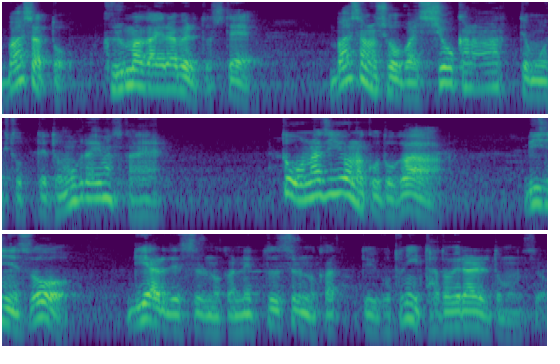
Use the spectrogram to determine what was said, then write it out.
馬車と車が選べるとして馬車の商売しようかなって思う人ってどのぐらいいますかね？と同じようなことがビジネスをリアルでするのかネットでするのかっていうことに例えられると思うんですよ。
